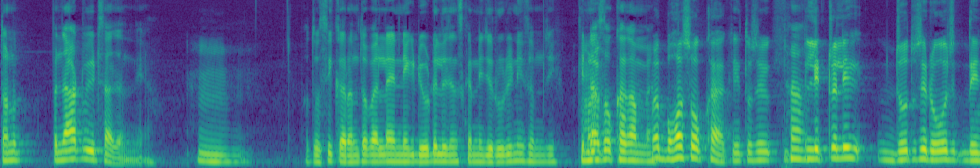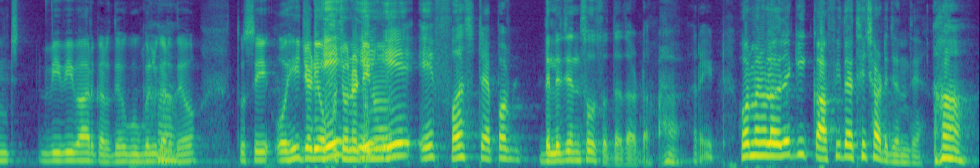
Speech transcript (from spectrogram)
ਤੁਹਾਨੂੰ 50 ਟਵੀਟਸ ਆ ਜਾਂਦੇ ਆ ਹੂੰ। ਪਰ ਤੁਸੀਂ ਕਰਨ ਤੋਂ ਪਹਿਲਾਂ ਇੰਨੀ ਡਿਊ ਡਿਲੀਜੈਂਸ ਕਰਨੀ ਜ਼ਰੂਰੀ ਨਹੀਂ ਸਮਝੀ? ਕਿੰਨਾ ਸੌਖਾ ਕੰਮ ਹੈ? ਮੈਂ ਬਹੁਤ ਸੌਖਾ ਹੈ ਕਿ ਤੁਸੀਂ ਲਿਟਰਲੀ ਜੋ ਤੁਸੀਂ ਰੋਜ਼ ਦਿਨ ਚ 20 ਵਾਰ ਕਰਦੇ ਹੋ ਗੂਗਲ ਕਰਦੇ ਹੋ ਤੁਸੀਂ ਉਹੀ ਜਿਹੜੀ ਇਹ- ਨੂੰ ਇਹ ਇਹ ਫਰਸਟ ਸਟੈਪ ਆਫ ਡਿਲੀਜੈਂਸ ਹੋ ਸਕਦਾ ਤੁਹਾਡਾ। ਰਾਈਟ ਹੋਰ ਮੈਨੂੰ ਲੱਗਦਾ ਕਿ ਕਾਫੀ ਤਾਂ ਇੱਥੇ ਛੱਡ ਜਾਂਦੇ ਆ। ਹਾਂ।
